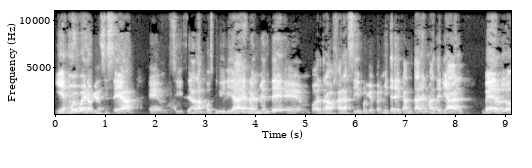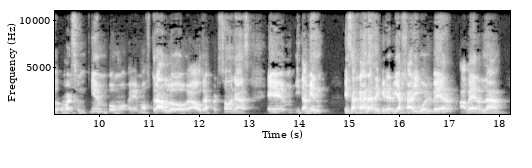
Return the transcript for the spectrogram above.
y es muy bueno que así sea. Em, si se dan las posibilidades realmente, poder trabajar así, porque permite decantar el material, verlo, tomarse un tiempo, eh, mostrarlo a otras personas eh, y también esas ganas de querer viajar y volver a verla,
